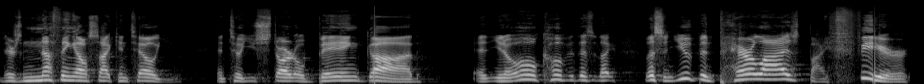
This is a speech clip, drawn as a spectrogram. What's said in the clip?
there's nothing else I can tell you until you start obeying God and you know, oh, COVID, this is like listen, you've been paralyzed by fear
